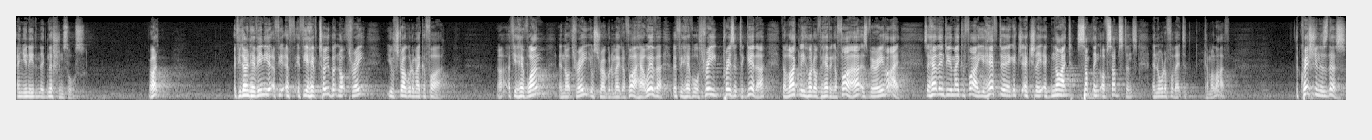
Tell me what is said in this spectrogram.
and you need an ignition source. Right? If you don't have any, if you, if, if you have two but not three, you'll struggle to make a fire. Right? If you have one, and not three, you'll struggle to make a fire. However, if you have all three present together, the likelihood of having a fire is very high. So, how then do you make a fire? You have to actually ignite something of substance in order for that to come alive. The question is this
